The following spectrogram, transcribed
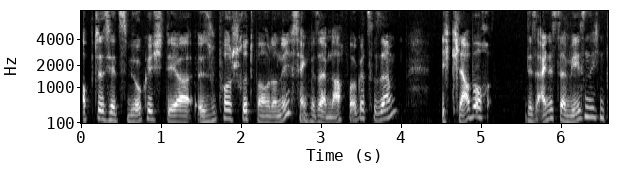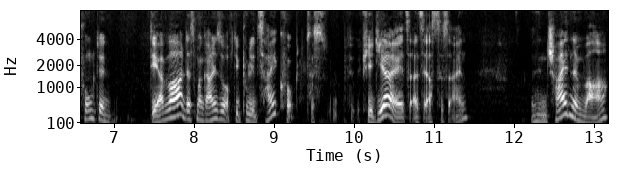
ob das jetzt wirklich der super Schritt war oder nicht. Es hängt mit seinem Nachfolger zusammen. Ich glaube auch, dass eines der wesentlichen Punkte der war, dass man gar nicht so auf die Polizei guckt. Das fiel dir ja jetzt als erstes ein. Das Entscheidende war,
